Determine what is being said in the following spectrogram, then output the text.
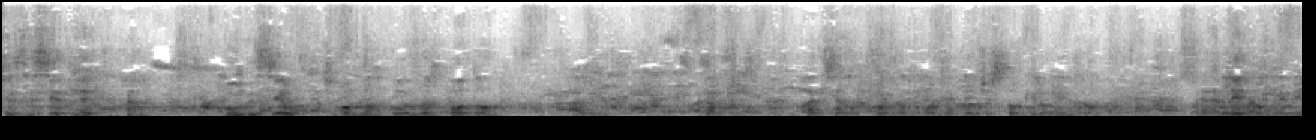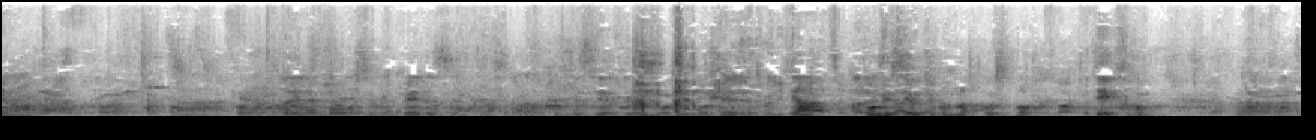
čez deset let bom vesel, če bom lahko z lahkoto ali kar pač se lahko z lahkoto teče 100 km eh, leto primerno. Uh, ker zdaj le bo 58, se pravi čez 10 let bo 67. Ja, bom vesel, če bom lahko sploh tekel. Uh,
